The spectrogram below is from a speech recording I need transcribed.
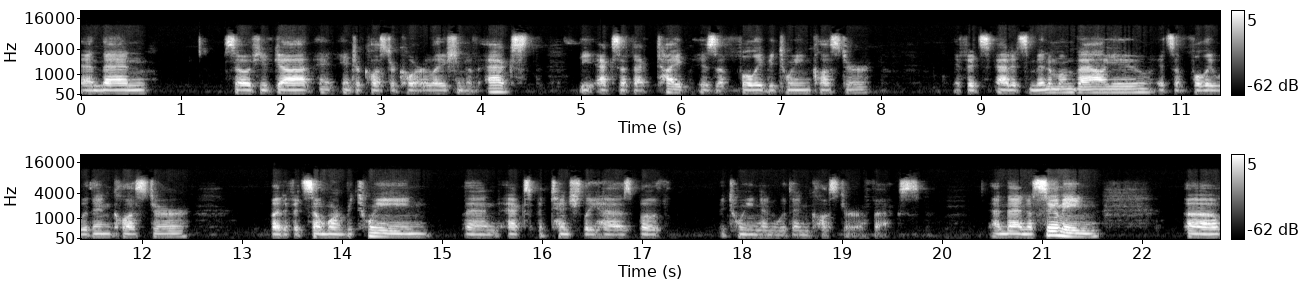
And then, so if you've got an intercluster correlation of X, the X effect type is a fully between cluster. If it's at its minimum value, it's a fully within cluster. But if it's somewhere in between, then X potentially has both between and within cluster effects. and then assuming uh,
